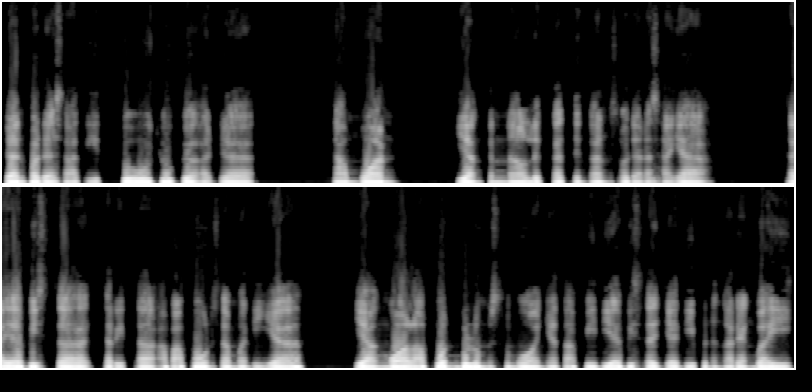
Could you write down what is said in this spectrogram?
Dan pada saat itu juga ada someone yang kenal dekat dengan saudara saya. Saya bisa cerita apa pun sama dia yang walaupun belum semuanya tapi dia bisa jadi pendengar yang baik.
